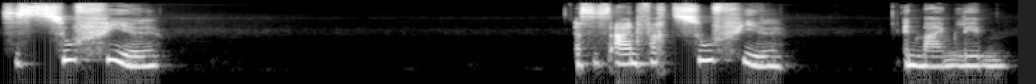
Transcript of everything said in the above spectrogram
es ist zu viel. Es ist einfach zu viel in meinem Leben.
